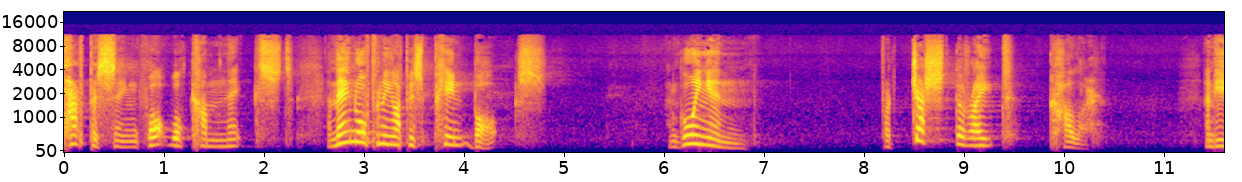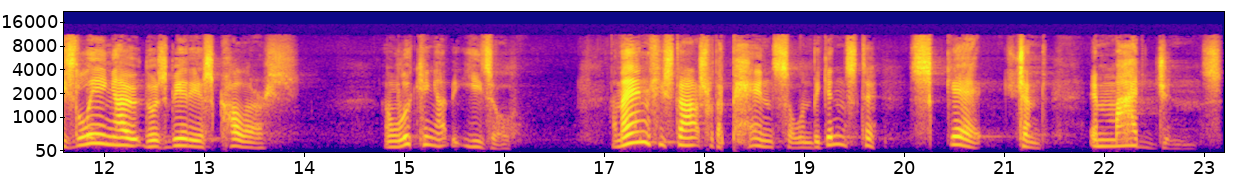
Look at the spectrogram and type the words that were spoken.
purposing what will come next, and then opening up his paint box and going in for just the right color. And he's laying out those various colors and looking at the easel. And then he starts with a pencil and begins to sketch and imagines,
